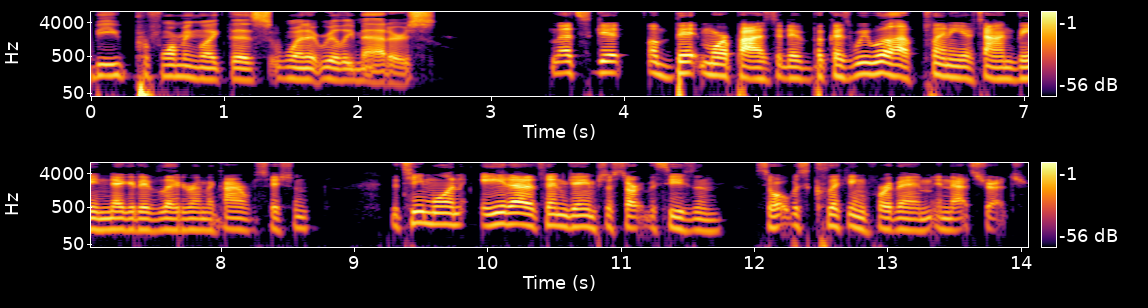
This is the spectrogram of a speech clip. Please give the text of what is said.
be performing like this when it really matters. Let's get a bit more positive because we will have plenty of time being negative later in the conversation. The team won 8 out of 10 games to start the season, so what was clicking for them in that stretch?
